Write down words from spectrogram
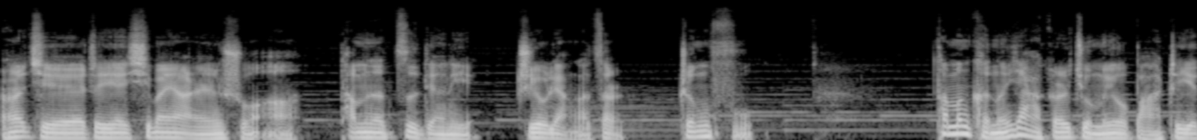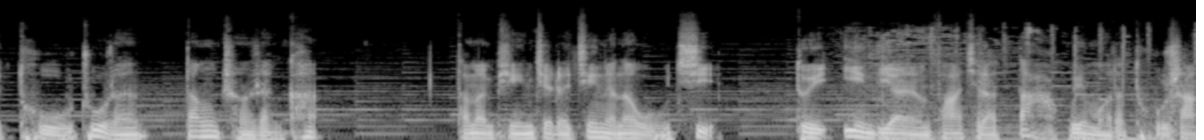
而且这些西班牙人说啊。他们的字典里只有两个字儿“征服”，他们可能压根儿就没有把这些土著人当成人看。他们凭借着精良的武器，对印第安人发起了大规模的屠杀，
